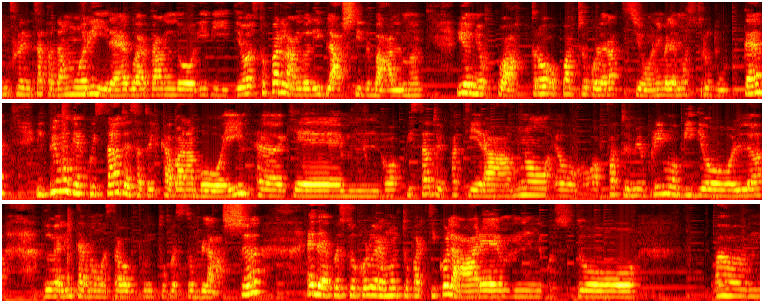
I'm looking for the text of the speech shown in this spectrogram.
influenzata da morire guardando i video, sto parlando dei blush The Balm. Io ne ho quattro, ho quattro colorazioni, ve le mostro tutte. Il primo che ho acquistato è stato il Cabana Boy, eh, che mh, mm, ho acquistato infatti era uno, ho, ho fatto il mio primo video haul dove all'interno mostravo appunto questo blush ed è questo colore molto particolare, mh, mm, questo Um,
